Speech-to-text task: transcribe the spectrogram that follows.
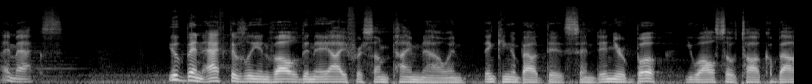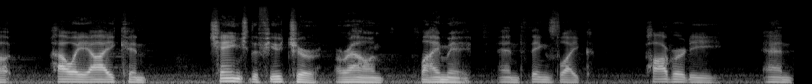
Hi, Max. You've been actively involved in AI for some time now and thinking about this. And in your book, you also talk about how AI can change the future around climate and things like poverty and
